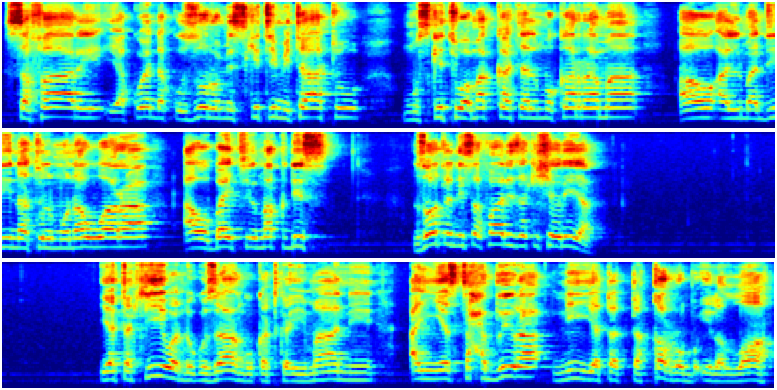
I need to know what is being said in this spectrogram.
safari ya kwenda kuzuru misikiti mitatu msikiti wa makkata almukarama au almadinatu lmunawara au baitul maqdis. Zote ni safari za kisheria. Yatakiwa ndugu zangu katika imani an yastahdhira niyata taqarrub ila Allah.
